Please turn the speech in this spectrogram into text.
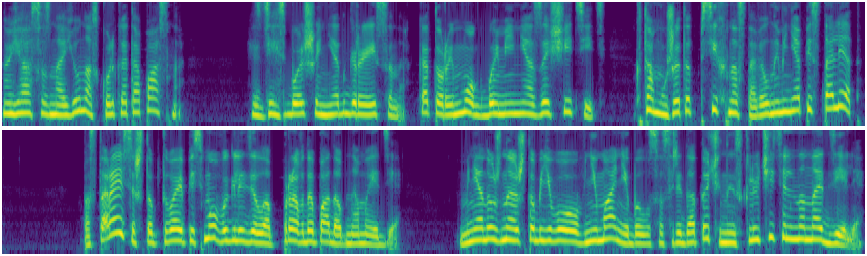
но я осознаю, насколько это опасно. Здесь больше нет Грейсона, который мог бы меня защитить. К тому же этот псих наставил на меня пистолет — Постарайся, чтобы твое письмо выглядело правдоподобно Мэдди. Мне нужно, чтобы его внимание было сосредоточено исключительно на деле.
